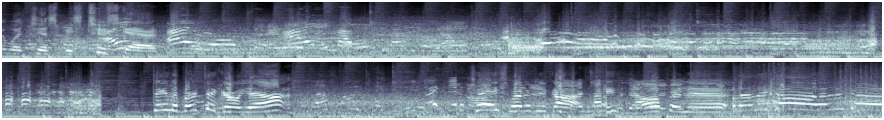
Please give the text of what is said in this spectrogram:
I would just be too scared. I love it. I love. Seen the birthday girl yet? Chase, what have you got? Open it. Let it go, let it go.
